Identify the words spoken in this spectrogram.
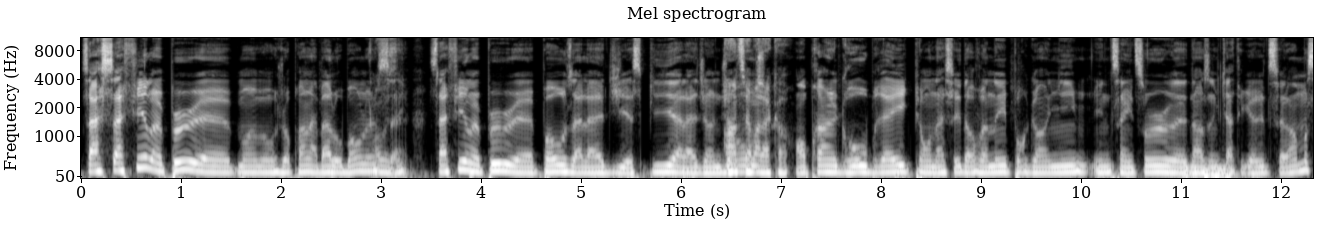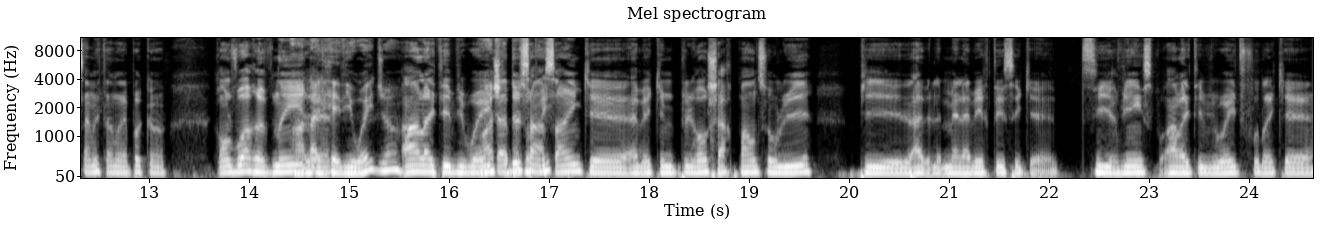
Ça, ça file un peu. euh, bon, bon, je vais prendre la balle au bon. Là, Oh, ça, ça file un peu euh, pause à la GSP, à la John Jones. Entièrement d'accord. On prend un gros break, puis on essaie de revenir pour gagner une ceinture euh, dans une catégorie différente. Moi, ça m'étonnerait pas qu'on qu'on le voit revenir. En light euh, heavyweight, genre? en light heavyweight, Ouais, à serais pas surpris. 205, euh, avec une plus grosse charpente sur lui. Puis, mais la vérité, c'est que s'il revient en light heavyweight, il faudrait que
